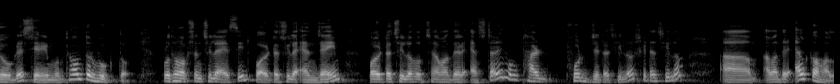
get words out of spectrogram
যৌগের শ্রেণির মধ্যে অন্তর্ভুক্ত। প্রথম অপশন ছিল অ্যাসিড পরেরটা ছিল অ্যানজাইম পরেরটা ছিল হচ্ছে আমাদের অ্যাস্টার এবং থার্ড ফোর্থ যেটা ছিল সেটা ছিল আমাদের অ্যালকোহল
